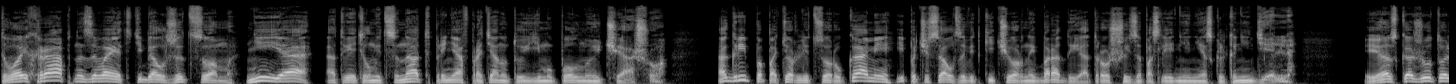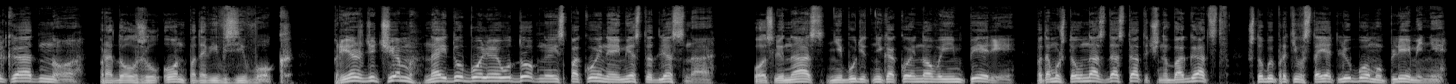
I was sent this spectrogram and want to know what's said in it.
«Твой храп называет тебя лжецом, не я», — ответил меценат, приняв протянутую ему полную чашу. Агриппа потер лицо руками и почесал завитки черной бороды, отросшей за последние несколько недель. «Я скажу только одно», — продолжил он, подавив зевок. «Прежде чем найду более удобное и спокойное место для сна, после нас не будет никакой новой империи, потому что у нас достаточно богатств, чтобы противостоять любому племени.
